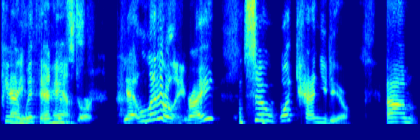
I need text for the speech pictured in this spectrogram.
Period. And with their End hands. Yeah, literally, right? so, what can you do? Um,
